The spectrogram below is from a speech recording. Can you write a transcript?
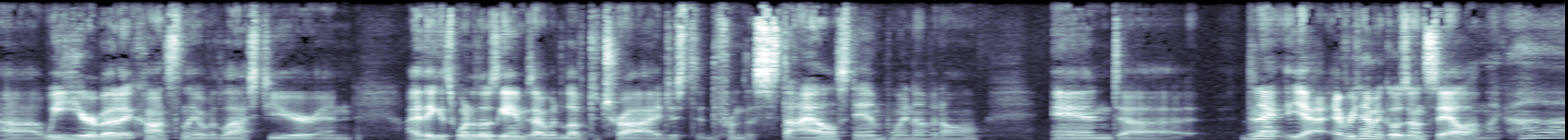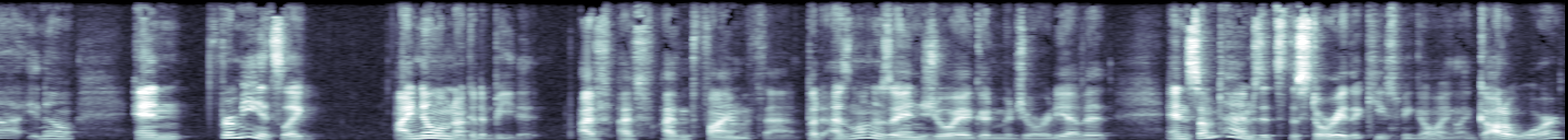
uh, we hear about it constantly over the last year. And I think it's one of those games I would love to try, just to, from the style standpoint of it all. And uh, then, I, yeah, every time it goes on sale, I'm like, ah, you know. And for me, it's like I know I'm not going to beat it. I've, I've, I'm fine with that. But as long as I enjoy a good majority of it, and sometimes it's the story that keeps me going. Like God of War,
